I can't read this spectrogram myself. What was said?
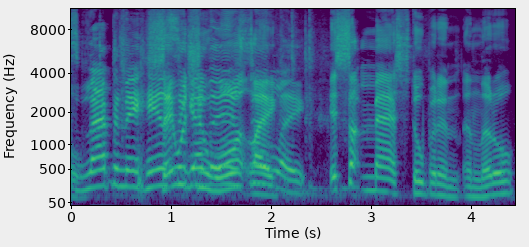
like slapping their hands say what you together and want, like- like it's something mad stupid and, and little,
